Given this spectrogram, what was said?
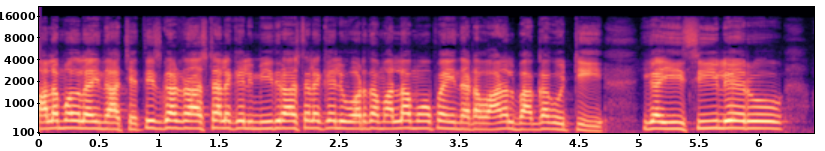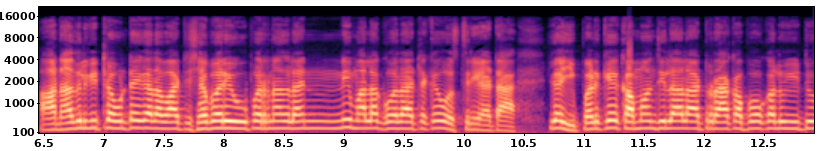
మళ్ళీ మొదలైంది. ఆ ఛత్తీస్గఢ్ రాష్ట్రాలకు వెళ్ళి మీది రాష్ట్రాలకు వెళ్ళి వరద మళ్ళీ మోపైందట వానలు బాగా కొట్టి ఇక ఈ సీలేరు ఆ నదులు గిట్లా ఉంటాయి కదా వాటి శబరి ఉపరి అన్నీ మళ్ళీ గోదావరికే వస్తున్నాయట. ఇక ఇప్పటికే ఖమ్మం జిల్లాలో అటు రాకపోకలు ఇటు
